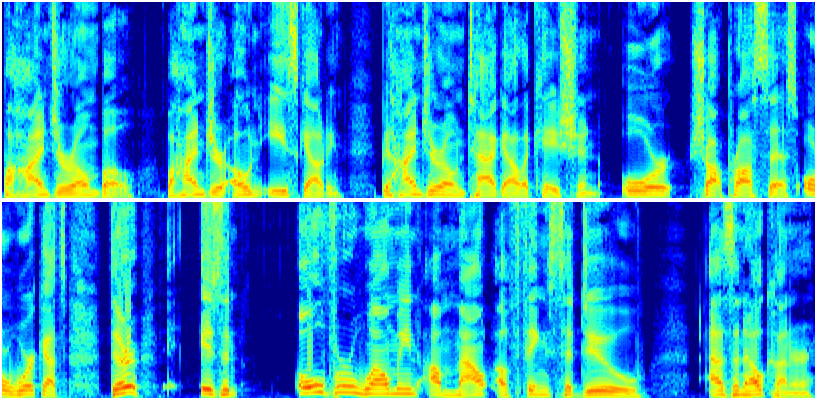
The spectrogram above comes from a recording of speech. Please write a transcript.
behind your own bow, behind your own e scouting, behind your own tag allocation or shot process or workouts. There is an overwhelming amount of things to do as an elk hunter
